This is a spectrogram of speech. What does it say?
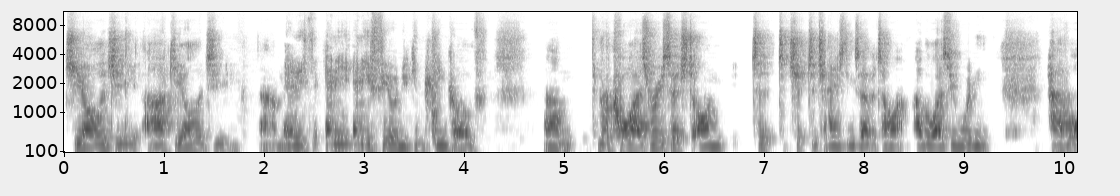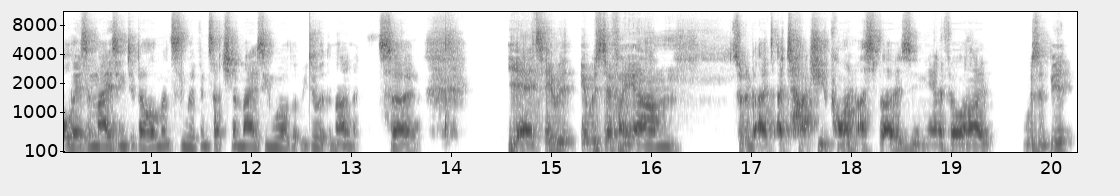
geology, archaeology, um, anything, any any field you can think of, um, requires research to on to, to, to, change things over time. Otherwise, we wouldn't have all these amazing developments and live in such an amazing world that we do at the moment. So, yeah, it it was definitely um, sort of a, a touchy point, I suppose, in the NFL, and I was a bit.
